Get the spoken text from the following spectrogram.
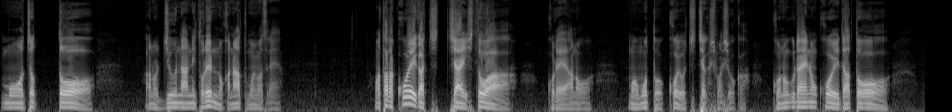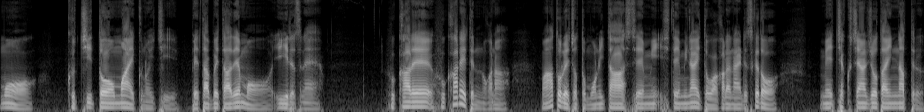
もうちょっと、あの、柔軟に取れるのかなと思いますね。まあ、ただ声がちっちゃい人は、これ、あの、もうもっと声をちっちゃくしましょうか。このぐらいの声だと、もう、口とマイクの位置、ベタベタでもいいですね。吹かれ、吹かれてるのかなまあ、後でちょっとモニターしてみ、してみないとわからないですけど、めちゃくちゃな状態になってる。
